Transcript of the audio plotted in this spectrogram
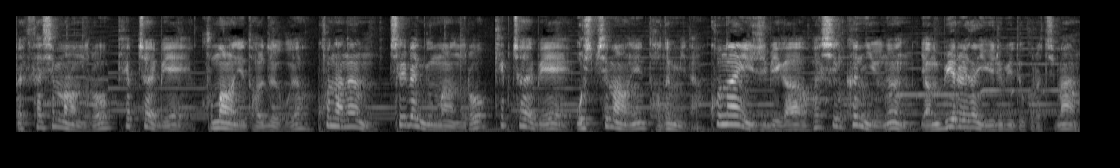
640만 원으로 캡처에 비해 9만 원이 덜 들고요. 코나는 706만 원으로 캡처에 비해 57만 원이 더 듭니다. 코나의 유지비가 훨씬 큰 이유는 연비로 인한 유류비도 그렇지만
